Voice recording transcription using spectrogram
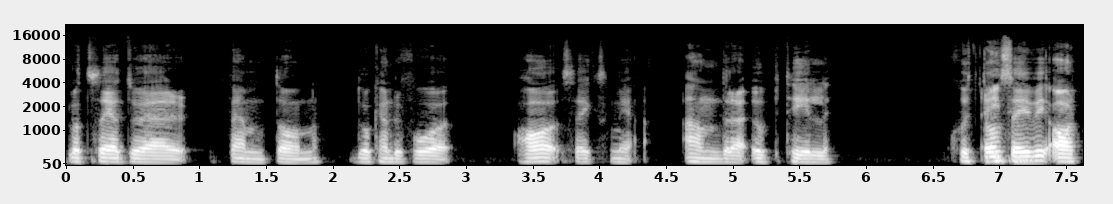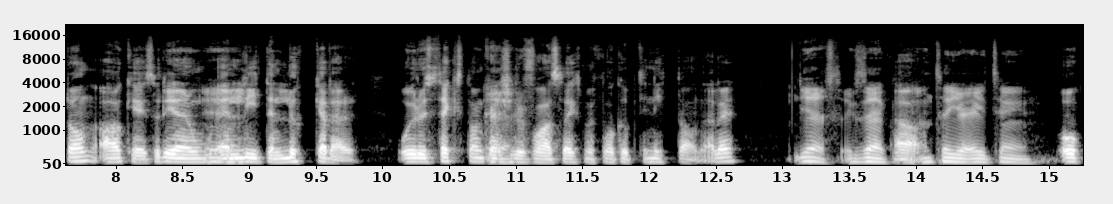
låt säga att du är 15, då kan du få ha sex med andra upp till 17 18. säger vi, 18? Ja, Okej, så det är en, Ja. en liten lucka där. Och är du 16 kanske Ja. du får ha sex med folk upp till 19, eller? yes, exactly. Ja. Until you're 18. Och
